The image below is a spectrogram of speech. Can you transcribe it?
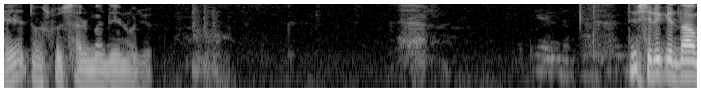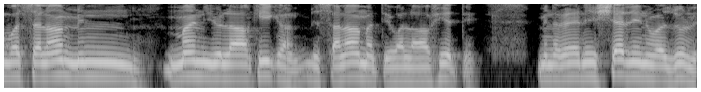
ہے تو اس کو سرمدی الوجود۔ تیسری کتاب وسلام من من یلاقی کا بسلامت ولافیت من غیر شر و ذر۔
